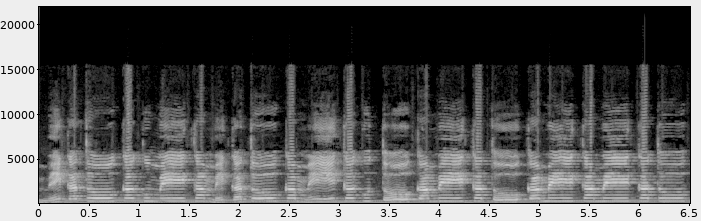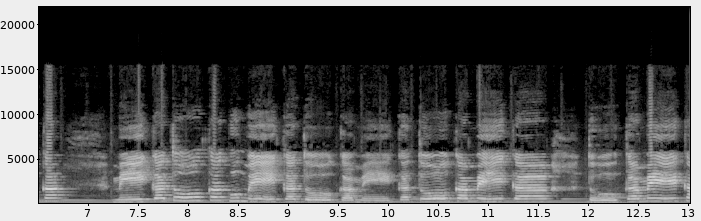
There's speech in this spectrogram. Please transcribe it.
మేకతోకకు మేక మేకతోక మేకకు తోక మేక తోక మేక మేక తోక. మేక తోకకు మేక తోక మేక తోక మేక. తోక మేక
